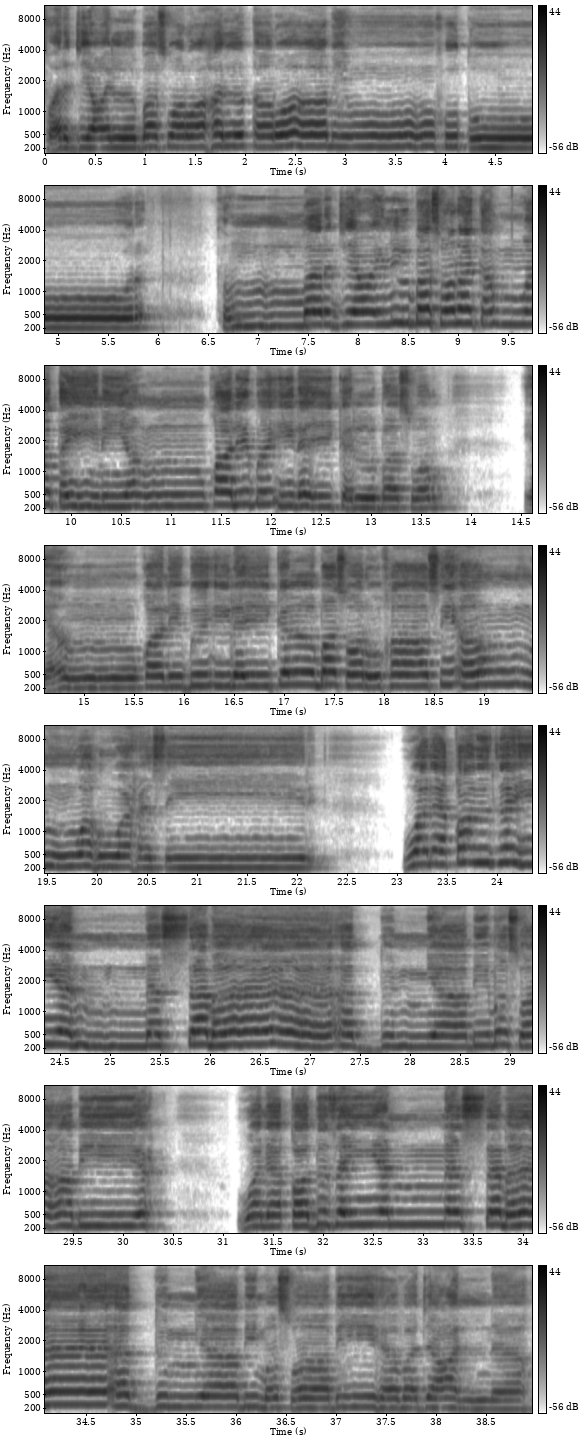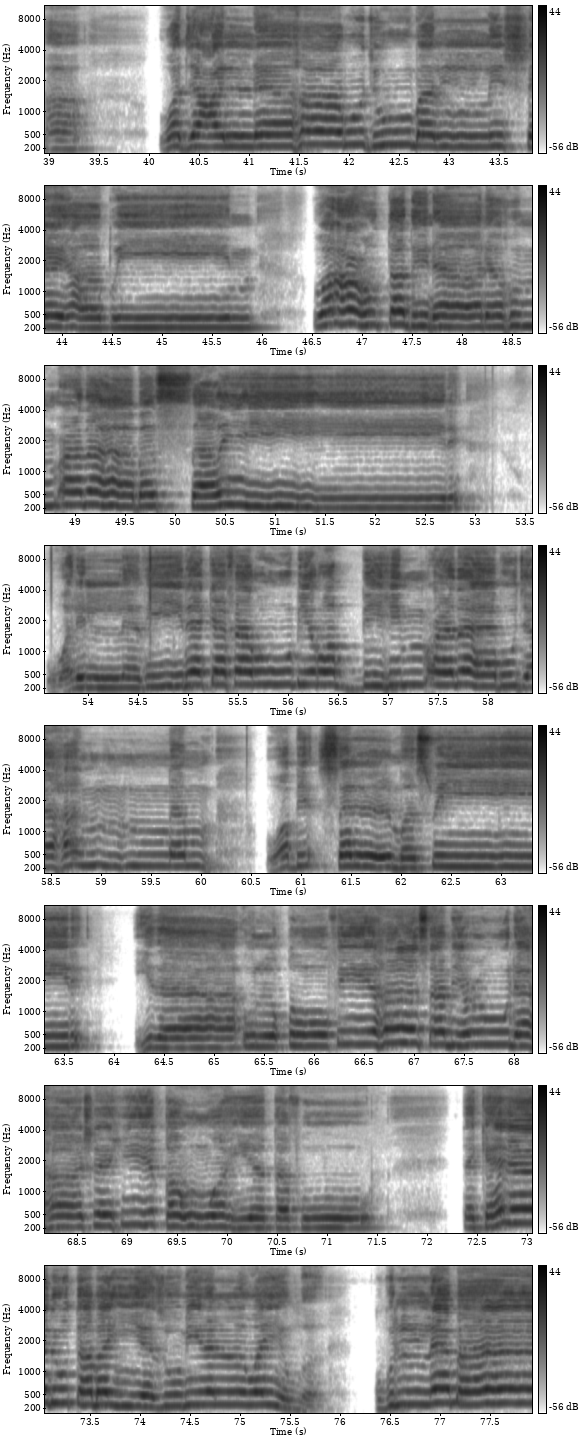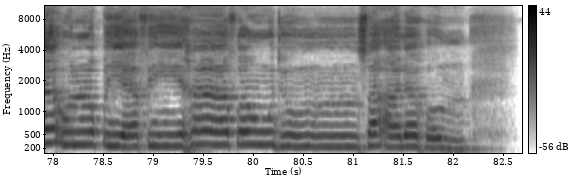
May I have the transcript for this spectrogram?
فارجع البصر هل ترى من فطور؟ ثم ارجع البصر كرتين ينقلب إليك البصر ينقلب إليك البصر خاسئا وهو حسير. ولقد زينا السماء الدنيا بمصابيح. ولقد زينا السماء الدنيا بمصابيح وجعلناها وجعلناها رجوما للشياطين. وأعتدنا لهم عذاب السعير. وللذين كفروا بربهم عذاب جهنم وبئس المصير. إذا ألقوا فيها سمعوا لها شهيقا وهي تفور. تكاد تميز من الغيظ. كلما ألقي فيها فوج سألهم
